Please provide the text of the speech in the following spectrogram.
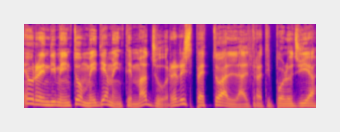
e un rendimento mediamente maggiore rispetto all'altra tipologia.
